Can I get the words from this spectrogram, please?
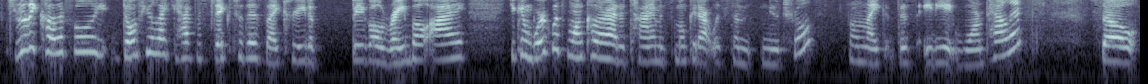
it's really colorful. Don't feel like you have to stick to this, like create a big old rainbow eye. You can work with one color at a time and smoke it out with some neutrals from like this 88 Warm palette. So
